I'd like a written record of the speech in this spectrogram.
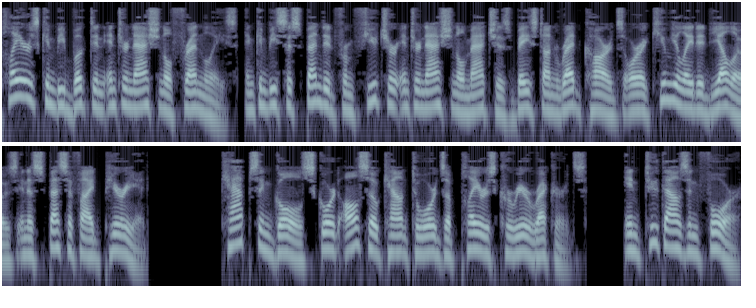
Players can be booked in international friendlies, and can be suspended from future international matches based on red cards or accumulated yellows in a specified period. Caps and goals scored also count towards a player's career records. In 2004,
